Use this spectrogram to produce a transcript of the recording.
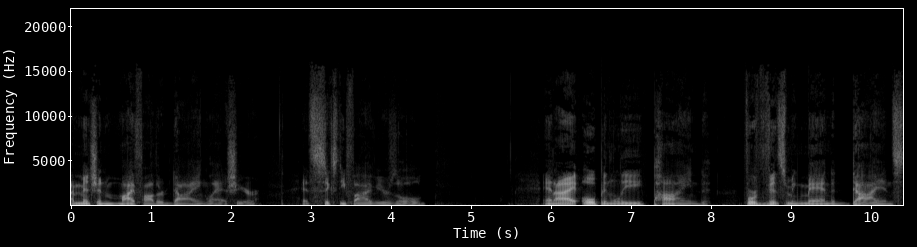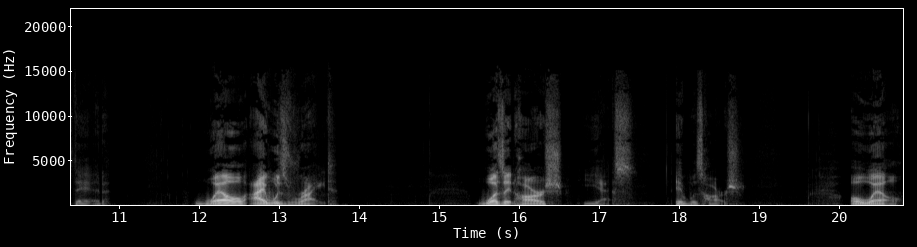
I mentioned my father dying last year at 65 years old. And I openly pined for Vince McMahon to die instead. Well, I was right. Was it harsh? Yes, it was harsh. Oh well.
